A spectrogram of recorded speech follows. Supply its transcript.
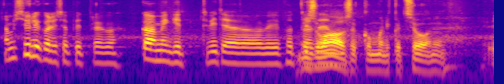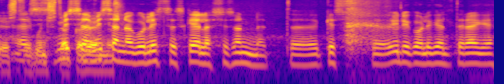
aga mis ülikoolis õpid praegu, ka mingit video või foto? visuaalset kommunikatsiooni Eesti Kunstiakadeemias. mis see, mis see nagu lihtsas keeles siis on, et kes ülikooli keelt ei räägi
